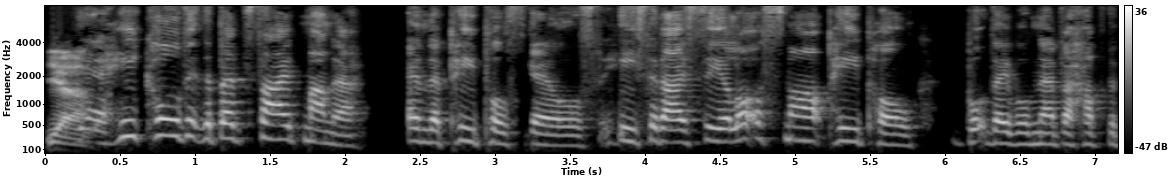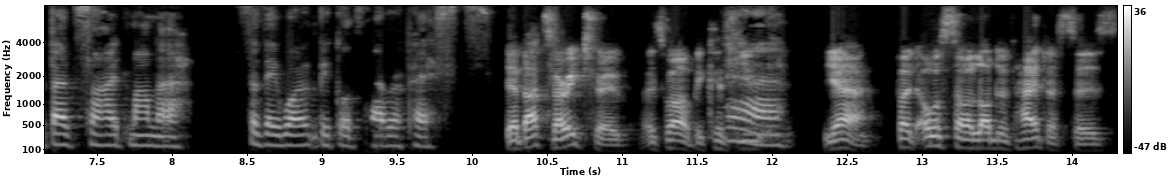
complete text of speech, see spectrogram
yeah. Yeah, he called it the bedside manner and the people skills. He said, I see a lot of smart people but they will never have the bedside manner. So they won't be good therapists. Yeah, that's very true as well. Because Yeah. you, yeah, but also a lot of hairdressers,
